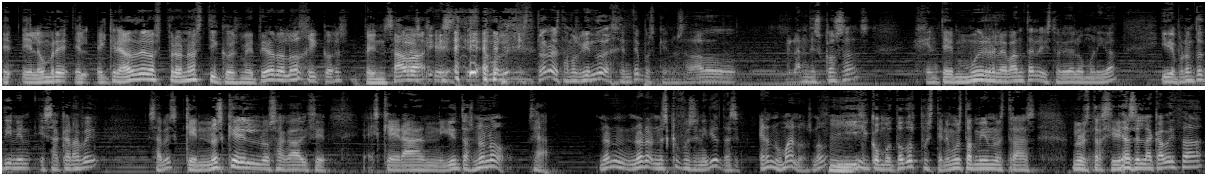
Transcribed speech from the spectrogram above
el, el hombre, el, el creador de los pronósticos meteorológicos Claro, pensaba es que- que... es que estamos, es- claro, estamos viendo de gente pues que nos ha dado grandes cosas, gente muy relevante en la historia de la humanidad, y de pronto tienen esa cara B, ¿sabes? Que no es que los haga, dice, es que eran idiotas, no, no, o sea, no, no, eran- no es que fuesen idiotas, eran humanos, ¿no? Hmm. Y como todos, pues tenemos también nuestras, nuestras ideas en la cabeza,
